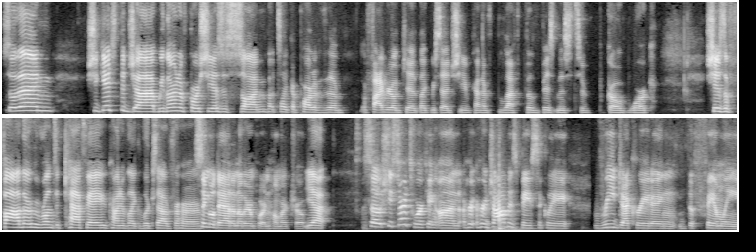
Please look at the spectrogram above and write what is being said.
So then she gets the job. We learn, of course, she has a son. That's like a part of the five year old kid. Like we said, she kind of left the business to go work. She has a father who runs a cafe who kind of like looks out for her. Single dad, another important Hallmark trope. Yeah. So she starts working on her, her job is basically redecorating the family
